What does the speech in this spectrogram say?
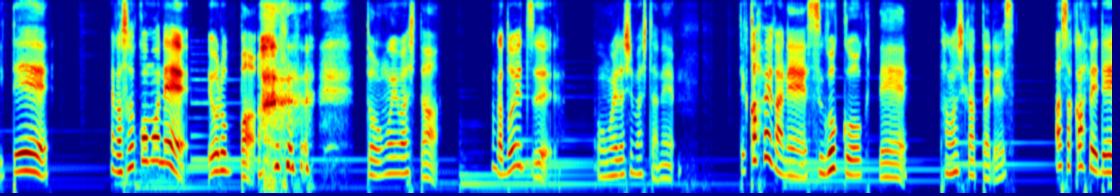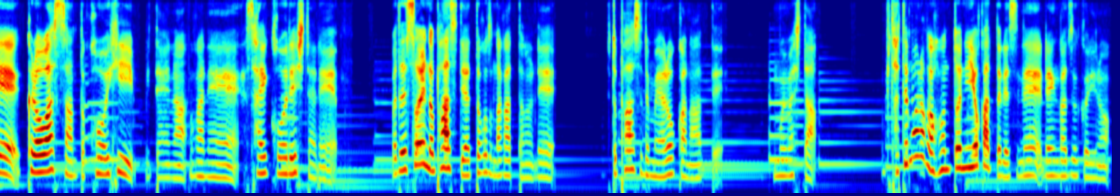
いてなんかそこもねヨーロッパ と思いました。なんかドイツ思い出しましたね。でカフェがねすごく多くて楽しかったです。朝カフェでクロワッサンとコーヒーみたいなのがね最高でしたね。私そういうのパースでやったことなかったのでちょっとパースでもやろうかなって思いました。建物が本当に良かったですねレンガ造りの。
